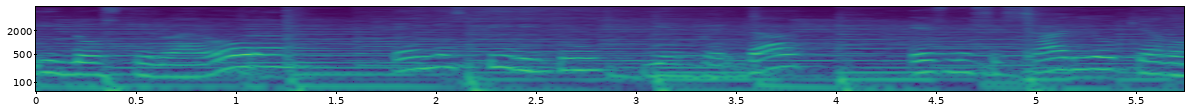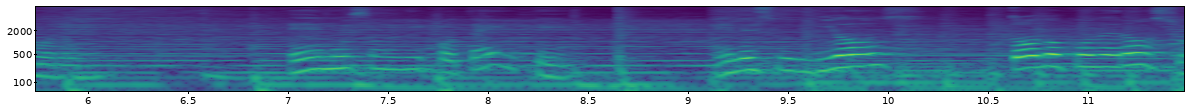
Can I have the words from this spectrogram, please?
y los que lo adoran en espíritu y en verdad es necesario que adoren. Él es omnipotente, Él es un Dios todopoderoso.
